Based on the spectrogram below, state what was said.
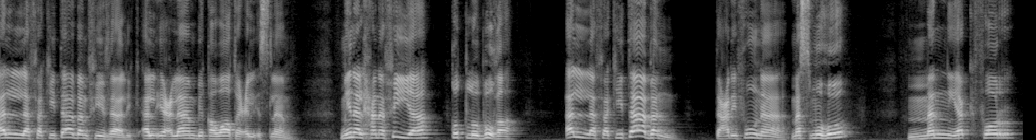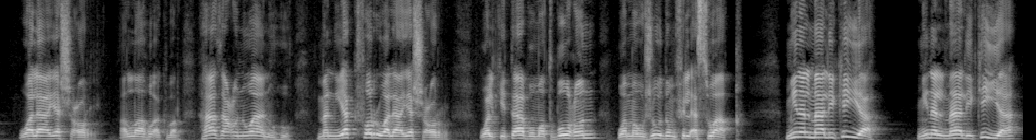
ألف كتابا في ذلك الإعلام بقواطع الإسلام. من الحنفية قطل بغى ألف كتابا تعرفون ما اسمه؟ من يكفر ولا يشعر. الله أكبر. هذا عنوانه. من يكفر ولا يشعر. والكتاب مطبوع وموجود في الأسواق. من المالكية من المالكية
